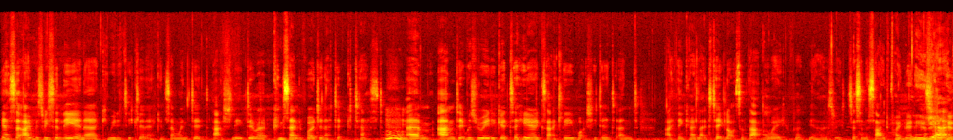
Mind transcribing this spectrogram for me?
Yeah, so I was recently in a community clinic and someone did actually do a consent for a genetic test. Mm. Um, and it was really good to hear exactly what she did and I think I'd like to take lots of that away. But yeah, it's just an aside point, really. Yeah,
